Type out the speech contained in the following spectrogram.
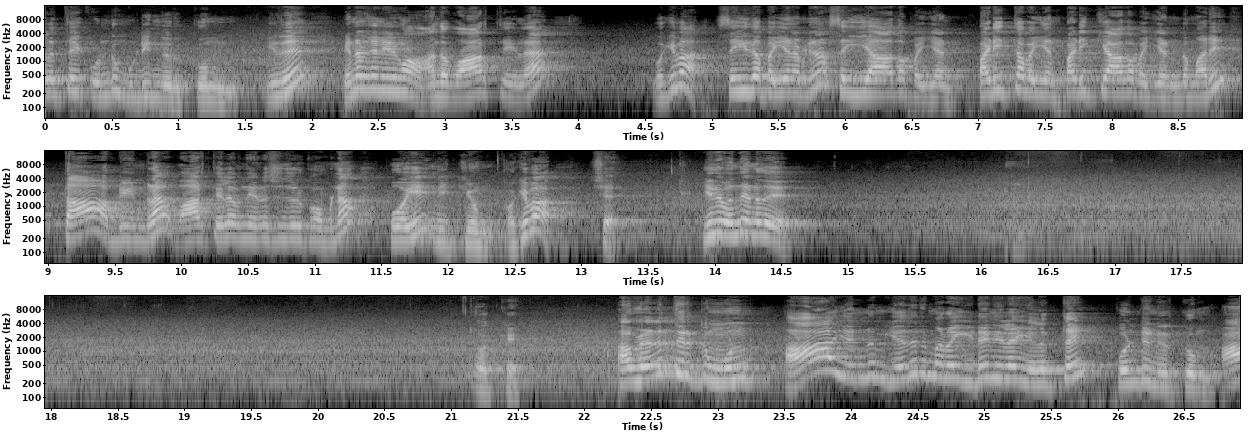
எழுத்தை கொண்டு முடிந்திருக்கும். இது என்ன சொல்லியிருக்கோம்? அந்த வார்த்தையில் ஓகேவா செய்த பையன் அப்படின்னா செய்யாத பையன் படித்த பையன் படிக்காத பையன். இந்த மாதிரி தா அப்படின்ற வார்த்தையில் வந்து என்ன செஞ்சுருக்கோம் அப்படின்னா போய் நிற்கும். ஓகேவா சரி இது வந்து என்னது? ஓகே அவ்வெழுத்திற்கு முன் ஆ என்னும் எதிர்மறை இடைநிலை எழுத்தை கொண்டு நிற்கும். ஆ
